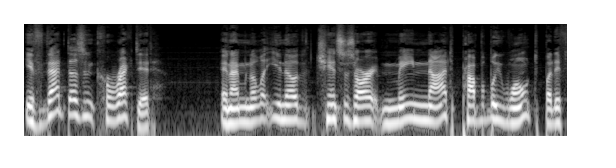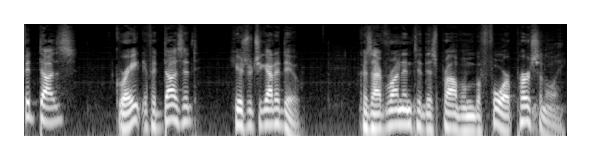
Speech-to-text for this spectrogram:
if that doesn't correct it, and I'm going to let you know that chances are it may not, probably won't, but if it does, great. If it doesn't, here's what you got to do. Because I've run into this problem before personally.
